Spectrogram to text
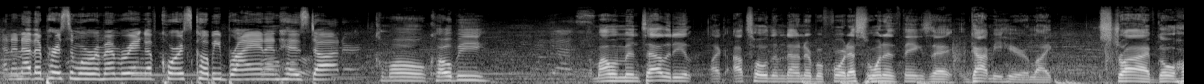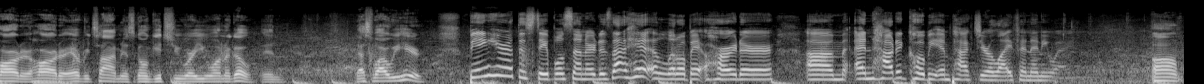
And another person we're remembering, of course, Kobe Bryant and his daughter. Come on, Kobe. Yes. Mamba mentality, like I told them down there before, that's one of the things that got me here. Like strive, go harder, harder every time, and it's gonna get you where you want to go. And that's why we're here. Being here at the Staples Center, does that hit a little bit harder? Um, and how did Kobe impact your life in any way? Um,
